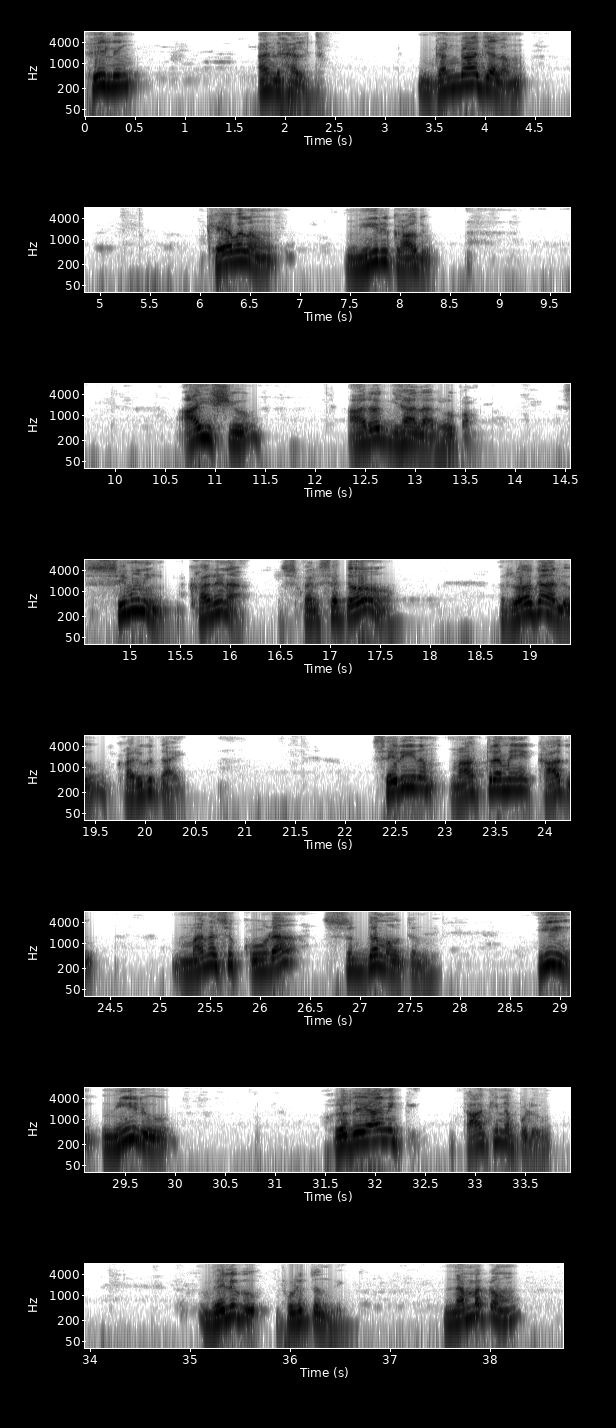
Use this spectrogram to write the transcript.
Healing and health. గంగాజలం కేవలం నీరు కాదు. ఆయుష్ ఆరోగ్యాల రూపం. శివుని కరుణ స్పర్శతో రోగాలు కరుగుతాయి. శరీరం మాత్రమే కాదు మనసు కూడా శుద్ధమవుతుంది. ఈ నీరు హృదయానికి తాకినప్పుడు వెలుగు పుడుతుంది. నమ్మకం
